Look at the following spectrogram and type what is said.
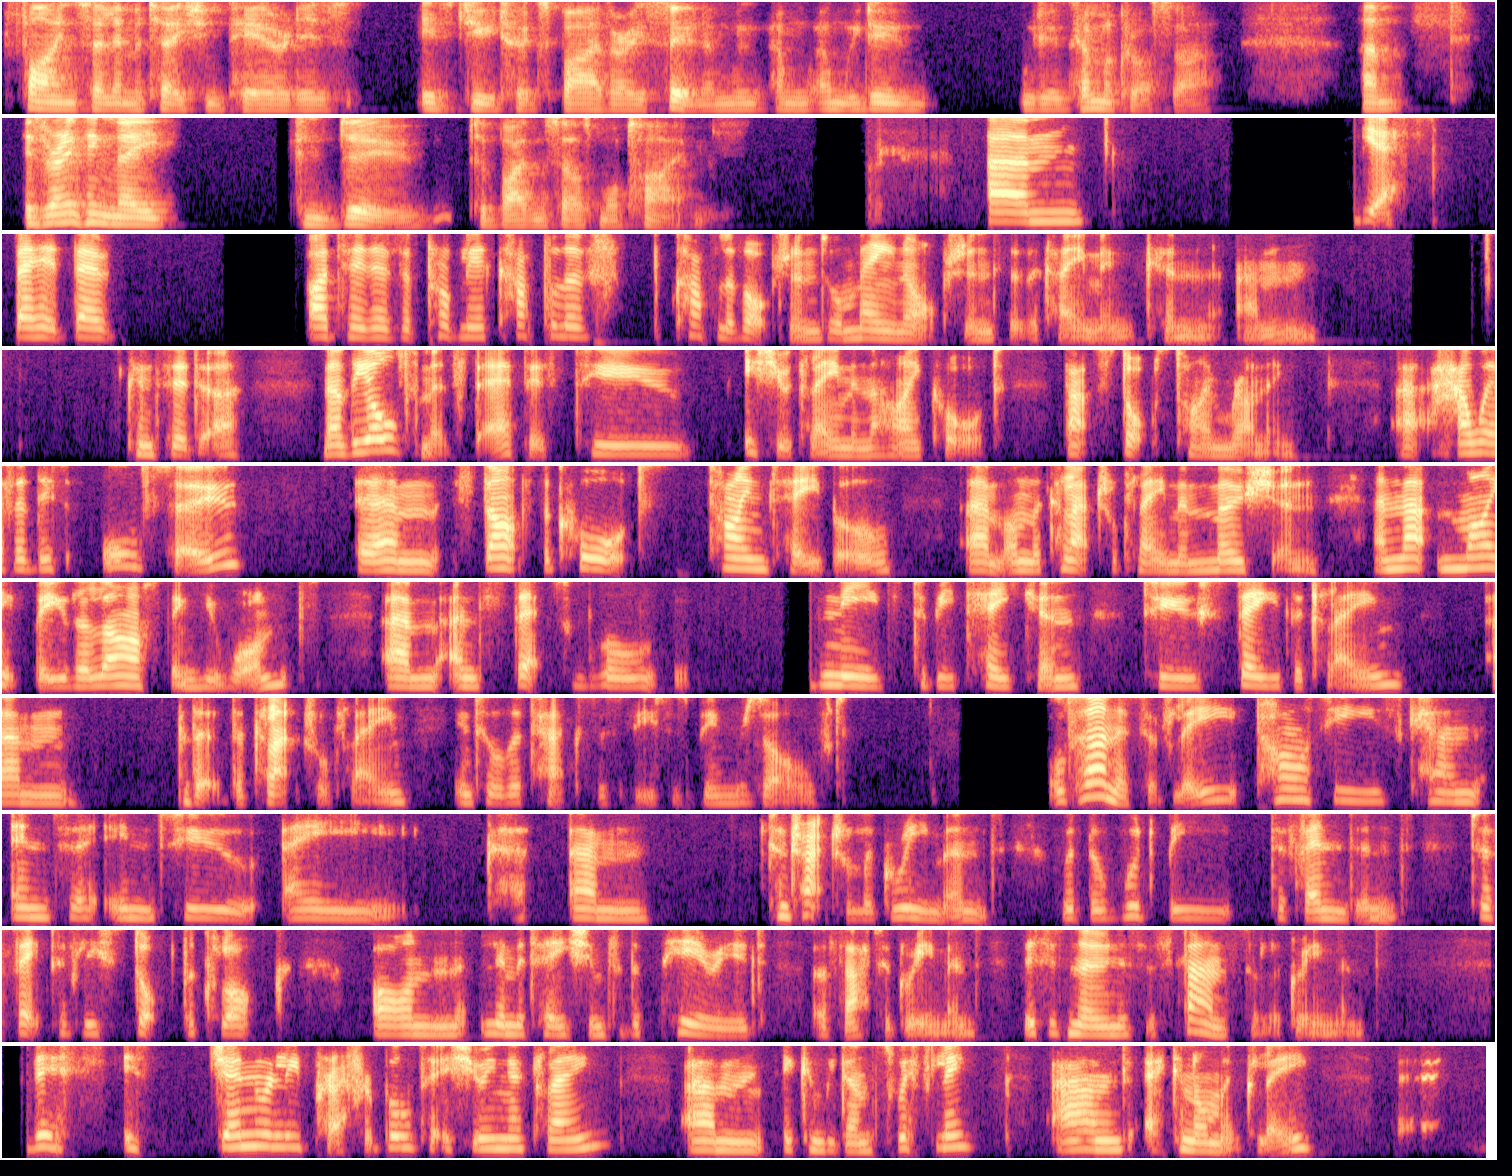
finds their limitation period is is due to expire very soon, and we and, and we do we do come across that. Um, is there anything they can do to buy themselves more time? Um, yes, they they I'd say there's a, probably a couple of couple of options or main options that the claimant can um, consider. Now, the ultimate step is to issue a claim in the High Court. That stops time running. Uh, however, this also um, starts the court timetable um, on the collateral claim in motion, and that might be the last thing you want. Um, and steps will need to be taken to stay the claim, um, the, the collateral claim, until the tax dispute has been resolved. Alternatively, parties can enter into a um, contractual agreement with the would-be defendant to effectively stop the clock on limitation for the period of that agreement. This is known as a standstill agreement. This is generally preferable to issuing a claim. Um, it can be done swiftly and economically.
